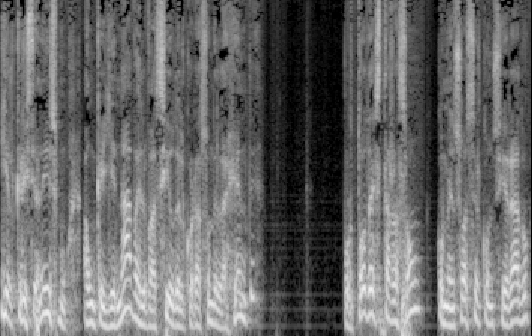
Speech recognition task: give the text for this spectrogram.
Y el cristianismo, aunque llenaba el vacío del corazón de la gente, por toda esta razón comenzó a ser considerado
